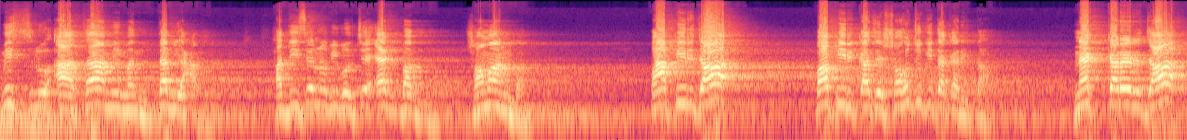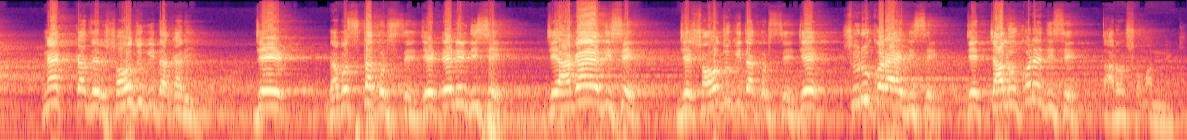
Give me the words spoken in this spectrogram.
মিসলু আসামি মান তাবিআহু। হাদিসে নবী বলছে, এক ভাগ না, সমান ভাগ। পাপীর যা, পাপীর কাজে সহযোগিতাকারী তা। ন্যাক্কারের যা ন্যাক কাজের সহযোগিতাকারী। যে ব্যবস্থা করছে, যে টেনে দিছে, যে আগায় দিছে, যে সহযোগিতা করছে, যে শুরু করায় দিছে, যে চালু করে দিছে, তারও সমান নাকি?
